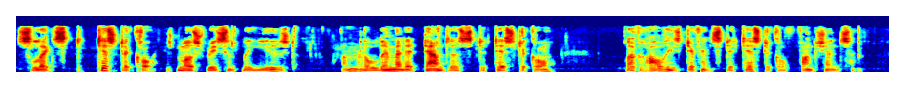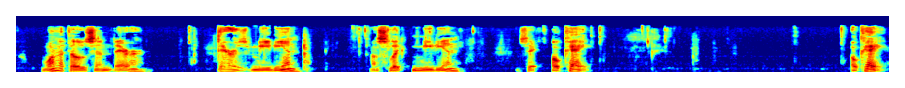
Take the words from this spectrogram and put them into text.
Select statistical is most recently used. I'm going to limit it down to statistical. Look at all these different statistical functions. One of those in there there's median. I'll select median. Say OK. OK.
